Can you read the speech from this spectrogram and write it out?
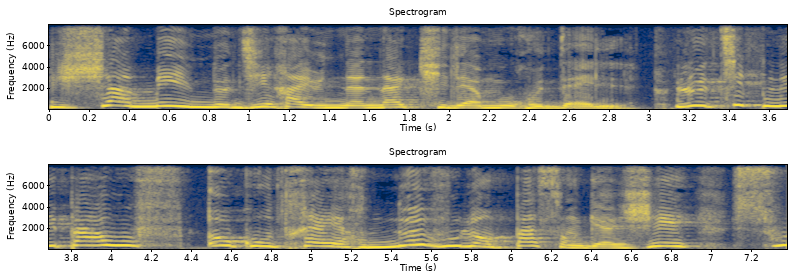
jamais il ne dira à une nana qu'il est amoureux d'elle. Le type n'est pas ouf. Au contraire, ne voulant pas s'engager, soit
